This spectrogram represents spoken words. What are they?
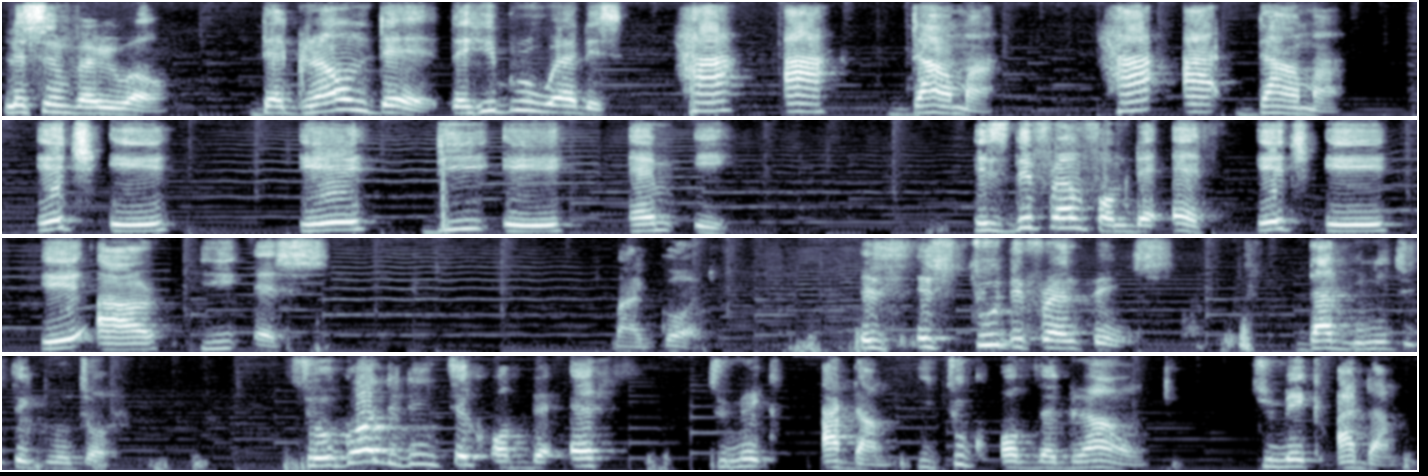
listen very well. The ground there, the Hebrew word is ha a dama. Ha a dama. H A A D A M A. Is different from the earth. H A A R E S. My God. It's, it's two different things that we need to take note of. So God didn't take of the earth to make Adam, He took of the ground to make Adam.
